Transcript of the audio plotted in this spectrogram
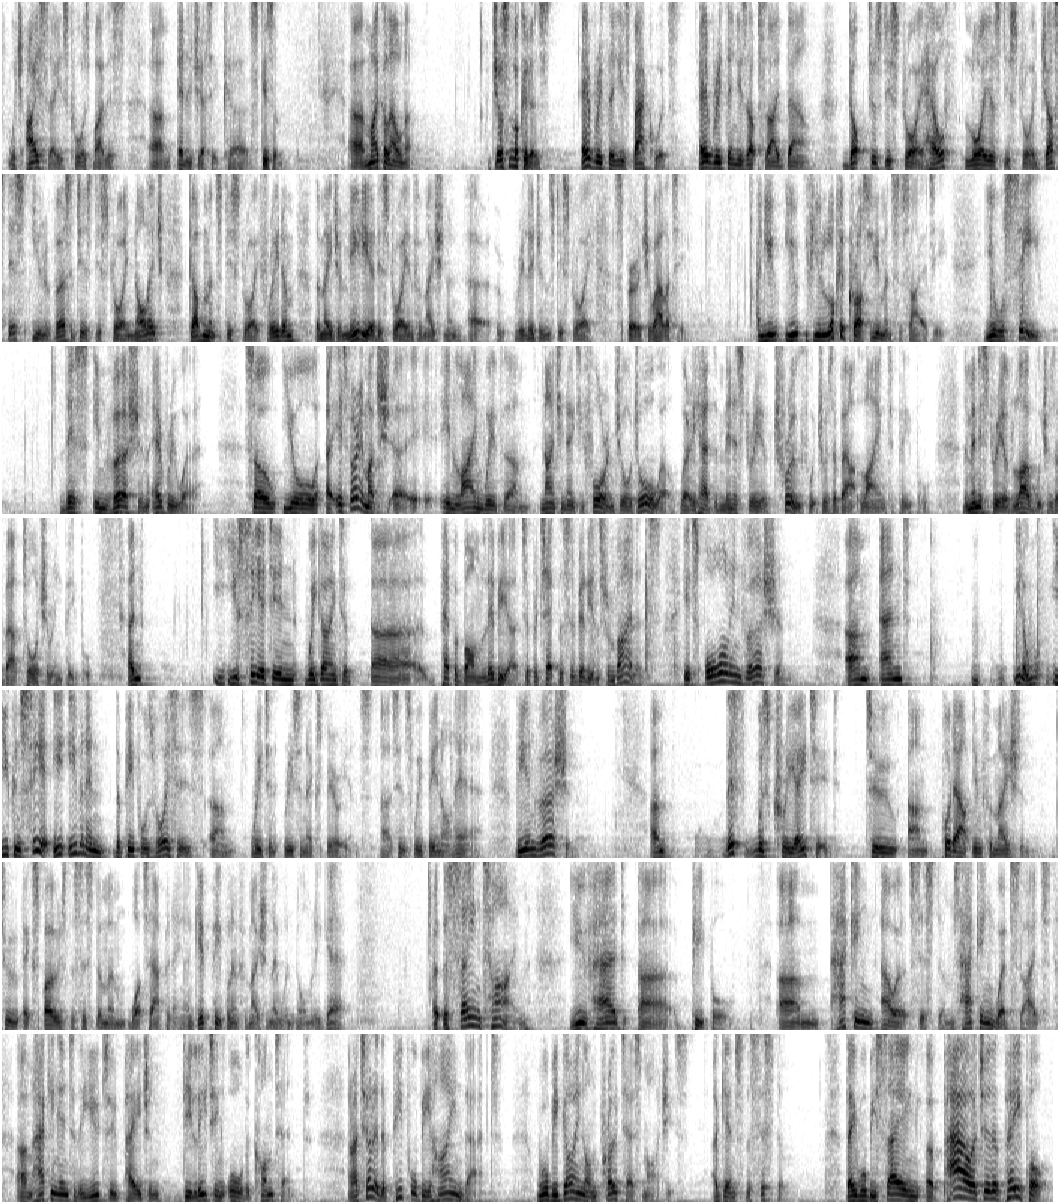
which I say is caused by this um, energetic uh, schism. Uh, Michael Ellner, just look at us. Everything is backwards. Everything is upside down. Doctors destroy health, lawyers destroy justice, universities destroy knowledge, governments destroy freedom, the major media destroy information, and uh, religions destroy spirituality. And you, you, if you look across human society, you will see this inversion everywhere. So uh, it's very much uh, in line with um, 1984 and George Orwell, where he had the Ministry of Truth, which was about lying to people the Ministry of Love, which was about torturing people. And you see it in we're going to uh, pepper bomb Libya to protect the civilians from violence. It's all inversion. Um, and you know, you can see it e even in the people's voices um, recent, recent experience uh, since we've been on air. The inversion. Um, this was created to um, put out information to expose the system and what's happening and give people information they wouldn't normally get. At the same time, you've had uh, people um, hacking our systems, hacking websites, um, hacking into the YouTube page and deleting all the content. And I tell you, the people behind that will be going on protest marches against the system. They will be saying, uh, power to the people.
